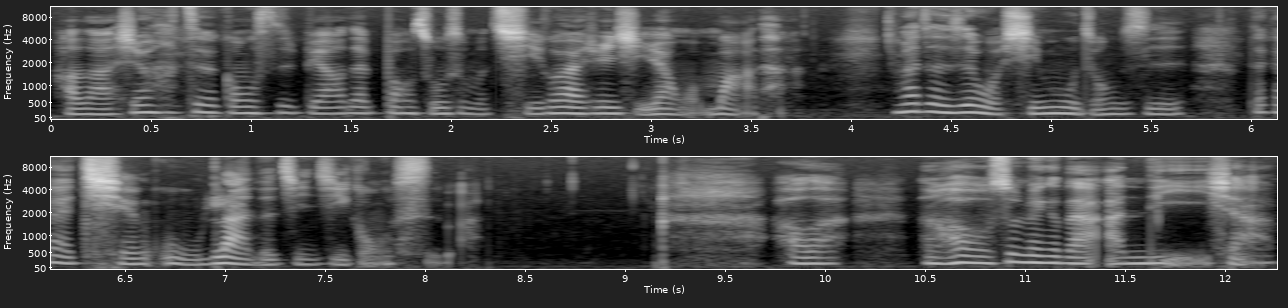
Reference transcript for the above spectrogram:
好了，希望这个公司不要再爆出什么奇怪的讯息让我骂他。那真的是我心目中是大概前五烂的经纪公司吧。好了，然后顺便跟大家安利一下，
